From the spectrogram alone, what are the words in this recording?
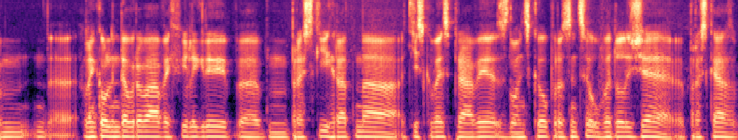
Um, Lenko Lindaurová ve chvíli, kdy um, Pražský hrad na tiskové zprávě z loňského prosince uvedl, že Pražská,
